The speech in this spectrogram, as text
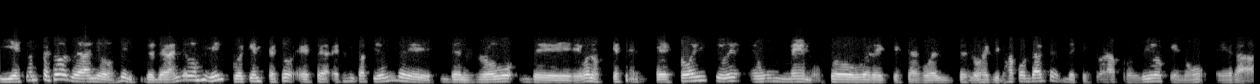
Y eso empezó desde el año 2000. Desde el año 2000 fue que empezó esa, esa situación de, del robo de, bueno, que se empezó a incluir en un memo sobre que se, los equipos acordarse de que eso era prohibido, que no era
